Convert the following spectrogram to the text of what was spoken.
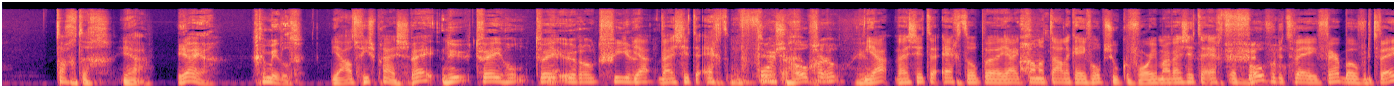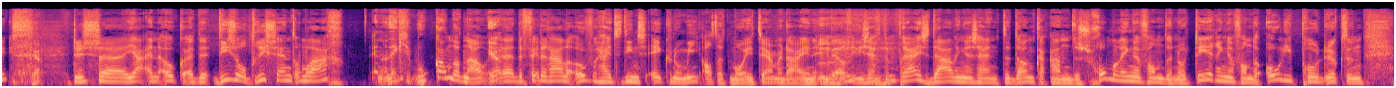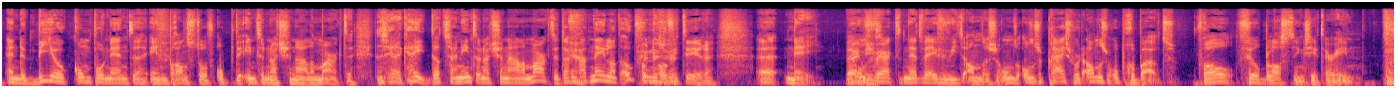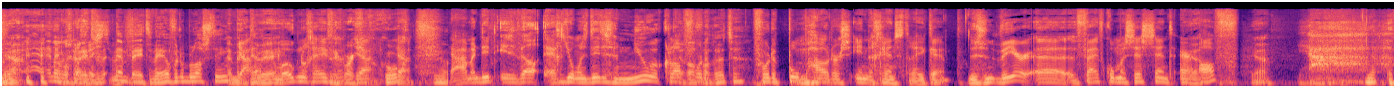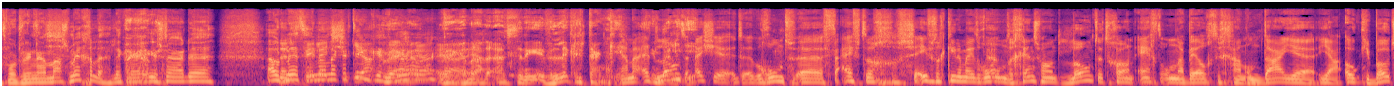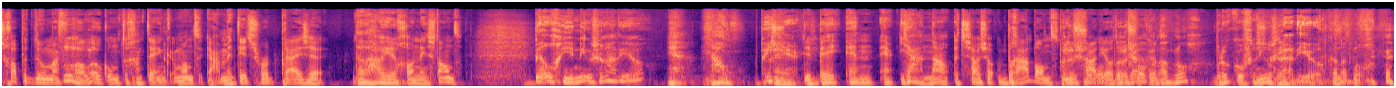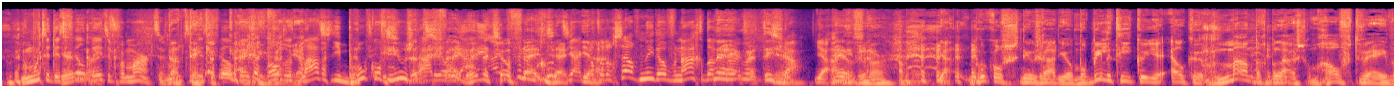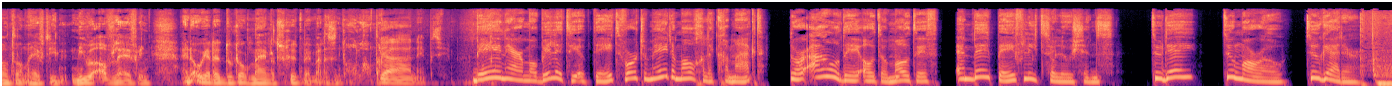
80, ja. Ja, ja. Gemiddeld. Ja, adviesprijs. Wij nu 200, 2 Ja. euro 4. Ja, wij zitten echt fors 30 hoger. ja. ja. wij zitten echt op. eh, ja, ik kan het dadelijk even opzoeken voor je. Maar wij zitten echt eh, boven de 2, ver boven de 2. Ja. Dus eh, ja, en ook eh, de diesel 3 cent omlaag. En dan denk je, hoe kan dat nou? Ja. Eh, De federale overheidsdienst Economie, altijd mooie termen daar in, in Mhm. België, die zegt de prijsdalingen zijn te danken aan de schommelingen van de noteringen van de olieproducten en de biocomponenten in brandstof op de internationale markten. Dan zeg ik, hé, hey, dat zijn internationale markten. Daar Ja. gaat Nederland ook van profiteren. Eh, nee. Bij Nee, ons niet. werkt het net weer even iets anders. Onze, onze prijs wordt anders opgebouwd. Vooral veel belasting zit erin. Ja. En dan nog BTW, en BTW over de belasting. En Ja, dat doen we ook nog even. Ja, ja. Ja, maar dit is wel echt, jongens, dit is een nieuwe klap voor de, voor de pomphouders in de grensstreken. hè. Dus weer eh 5,6 cent eraf. Ja. Ja, Ja, dat wordt weer naar Maasmechelen. Lekker eerst naar de outlet en dan lekker tanken. Ja, Ja, ja, ja, ja, na de uitzending even lekker tanken. ja, maar het loont, België. als je het, eh, rond eh 50, 70 kilometer rondom de grens woont... loont het gewoon echt om naar België te gaan... om daar je, ja, ook je boodschappen te doen, maar vooral Mhm. ook om te gaan tanken. Want ja, met dit soort prijzen, dat hou je er gewoon in stand. België Nieuwsradio? Ja, nou, BNR. de BNR. Ja, nou, het zou zo... Brabant Nieuwsradio. dat Brussel ook kan ook nog. Broekhoff Nieuwsradio, kan ook nog. We moeten dit veel beter vermarkten. We Dat moeten dit denk veel beter. wel, het ja. laatste, die broek of Dat is- nieuwsradio. dat is fijn, ja, Dat ja, fijn goed. zijn. Ja, ik Ja. had er nog zelf niet over nagedacht. Nee, maar het is ja, ja. Ja, Broekhoffs Nieuwsradio Mobility kun je elke maandag beluisteren om half twee. Want dan heeft hij een nieuwe aflevering. En oh ja, dat doet ook Meijnerd Schut mee, maar dat is een Hollander. Ja, nee, precies. BNR Mobility Update wordt mede mogelijk gemaakt door ALD Automotive en BP Fleet Solutions. Today, tomorrow, together.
